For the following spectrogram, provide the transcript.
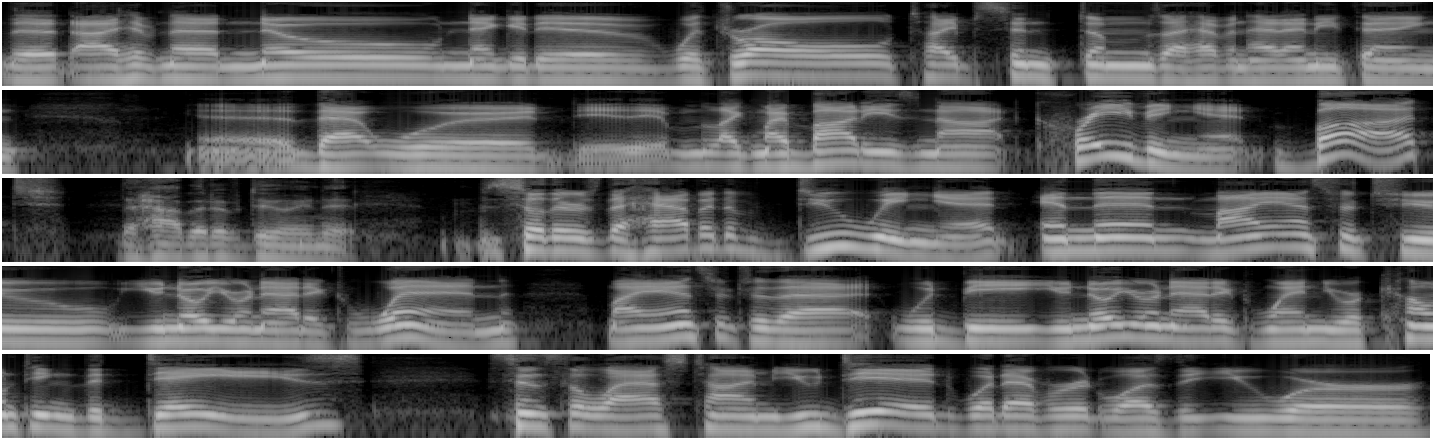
That I have had no negative withdrawal type symptoms. I haven't had anything uh, that would like my body's not craving it, but the habit of doing it. so there's the habit of doing it and then my answer to you know you're an addict when my answer to that would be you know you're an addict when you're counting the days since the last time you did whatever it was that you were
